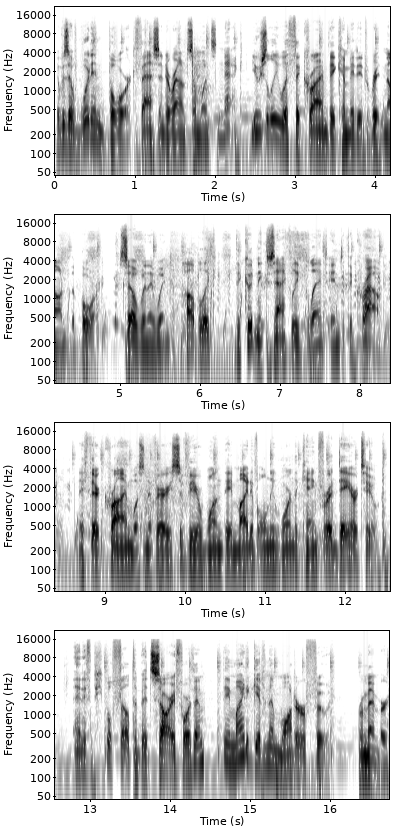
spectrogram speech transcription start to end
It was a wooden board fastened around someone's neck, usually with the crime they committed written onto the board. So when they went into public, they couldn't exactly blend into the crowd. If their crime wasn't a very severe one, they might have only worn the kang for a day or two. And if people felt a bit sorry for them, they might have given them water or food. Remember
